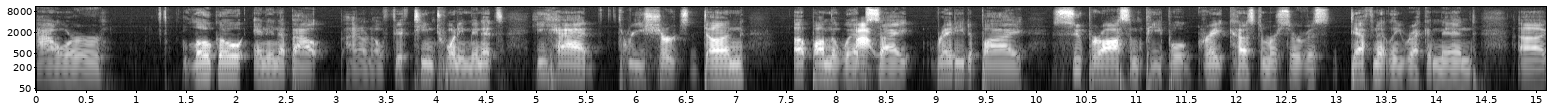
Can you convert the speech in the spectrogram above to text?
our logo and in about i don't know 15 20 minutes he had three shirts done up on the website ready to buy. Super awesome people great customer service definitely recommend uh,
